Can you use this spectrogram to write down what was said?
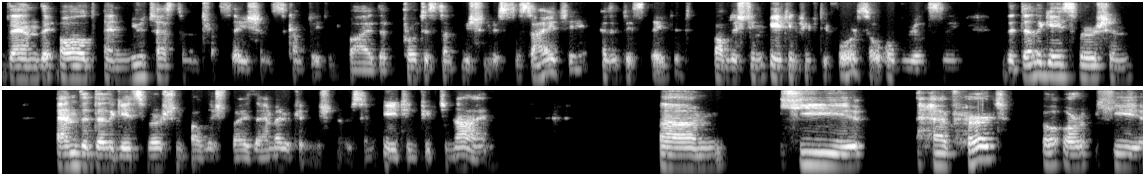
then the Old and New Testament translations completed by the Protestant Missionary Society, as it is stated, published in 1854, so obviously the Delegates version, and the Delegates version published by the American missionaries in 1859 um, he have heard or, or, he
